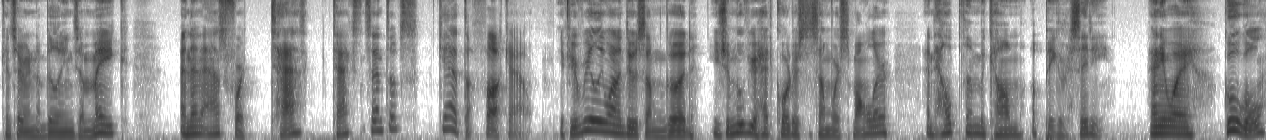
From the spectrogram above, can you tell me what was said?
considering the billions you make, and then ask for tax tax incentives, get the fuck out. If you really want to do something good, you should move your headquarters to somewhere smaller and help them become a bigger city. Anyway, Google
